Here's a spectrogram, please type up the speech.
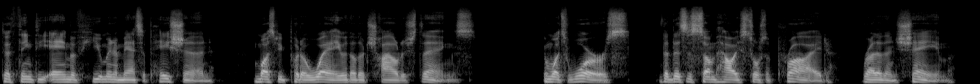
to think the aim of human emancipation must be put away with other childish things. And what's worse, that this is somehow a source of pride rather than shame.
